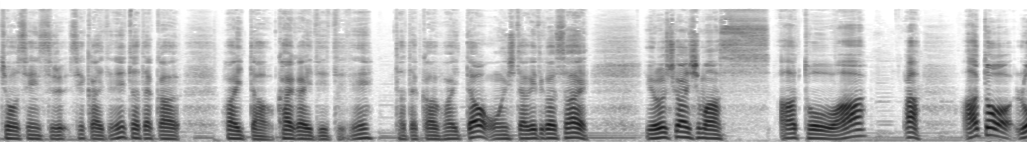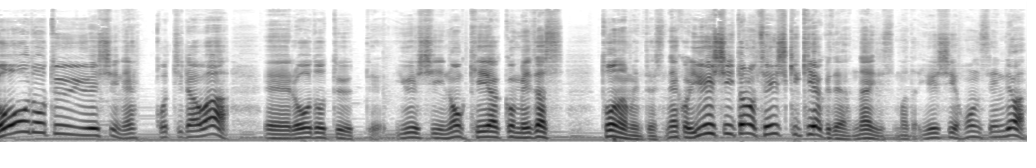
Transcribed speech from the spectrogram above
挑戦する、世界でね、戦うファイターを、海外で出てね、戦うファイターを応援してあげてください。よろしくお願いします。あとは、あ、あと、 Road to UFC ね。こちらは、えー、ロードトゥーって USC の契約を目指すトーナメントですね。これ USC との正式契約ではないです。まだ USC 本戦では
